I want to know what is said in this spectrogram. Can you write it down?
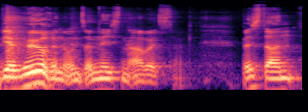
Wir hören uns am nächsten Arbeitstag. Bis dann.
